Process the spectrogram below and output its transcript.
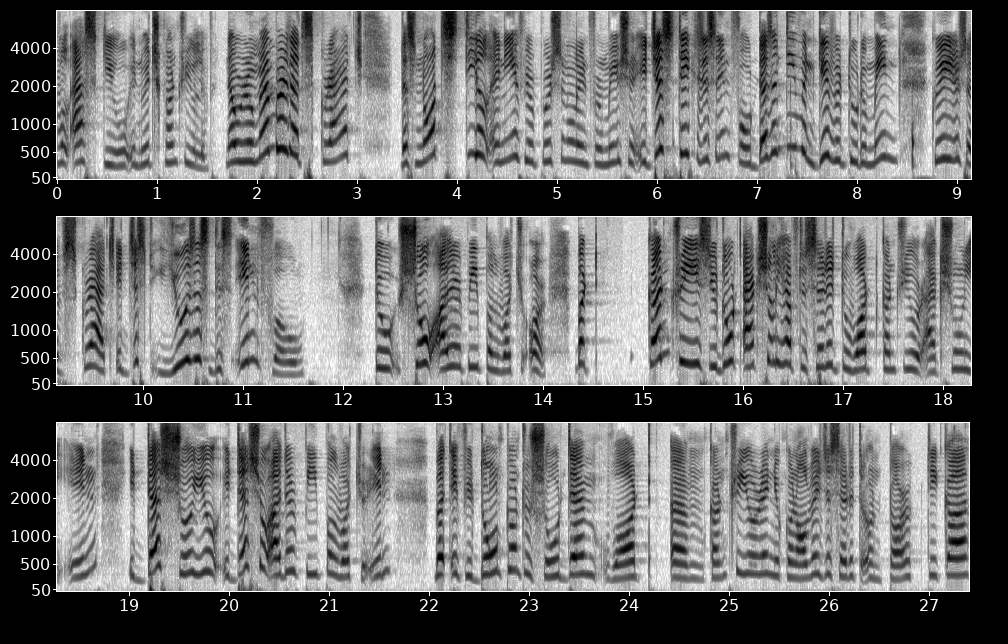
will ask you in which country you live. Now remember that Scratch does not steal any of your personal information. It just takes this info, doesn't even give it to the main creators of Scratch. It just uses this info to show other people what you are. But countries you don't actually have to set it to what country you're actually in. It does show you it does show other people what you're in. But if you don't want to show them what um, country you're in, you can always just set it to Antarctica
